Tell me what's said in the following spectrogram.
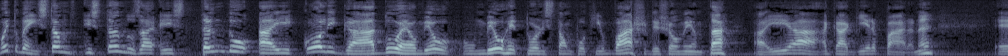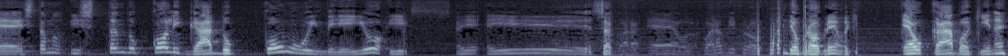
muito bem, estamos, estando, estando aí coligado, é, o, meu, o meu retorno está um pouquinho baixo, deixa eu aumentar, aí a, a gagueira para, né? É, estamos, estando coligado com o e-mail e isso, agora, é, agora o microfone deu problema aqui. É o cabo aqui, né?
